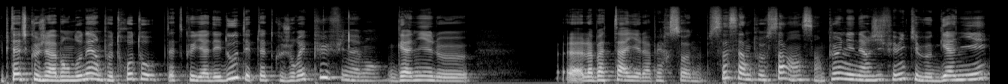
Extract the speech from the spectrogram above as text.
Et peut-être que j'ai abandonné un peu trop tôt. Peut-être qu'il y a des doutes et peut-être que j'aurais pu finalement gagner le, la bataille et la personne. Ça, c'est un peu ça, hein. c'est un peu une énergie féminine qui veut gagner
